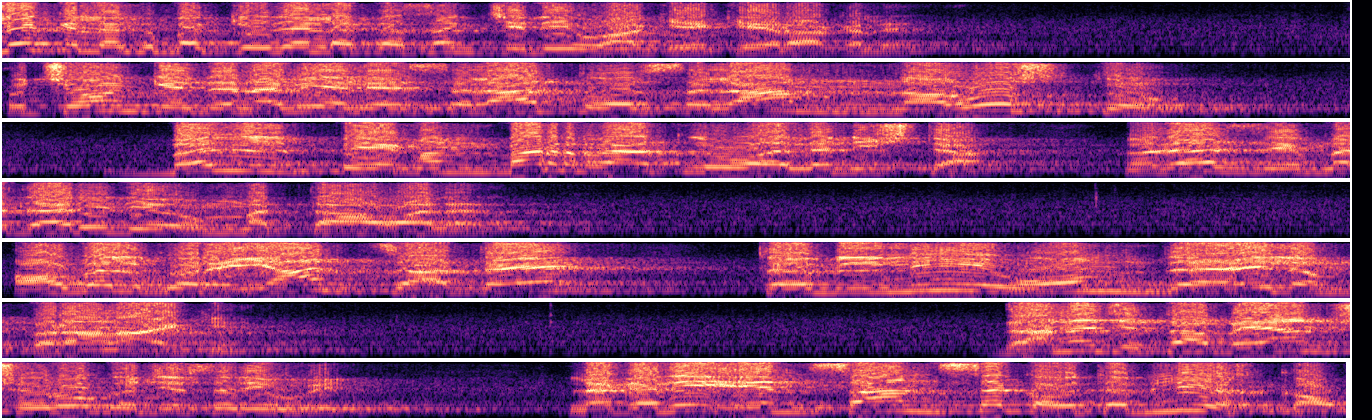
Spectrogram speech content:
لګ لګ بکې ده لکه څنګه چې دی واقع کې راغله خو چون کې د نبی علیه الصلاۃ والسلام نرستو بل پیغمبر راتلو ول نشتا نو دا ذمہ داری د امت ته حواله او بل ګور یاد ساته تبلیغ هم د علم پرانا کې دانه چې تا بیان شروع کې جسري وي لکه دې انسان سکه تبلیغ کاو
